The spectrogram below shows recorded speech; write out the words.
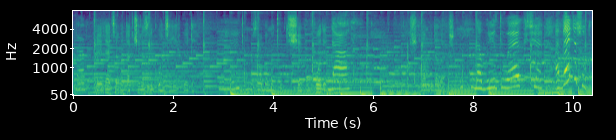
Да. Прийдеться отак через віконця їх бити. Мгм. Ну, зробимо тут ще проходи, Да. що нам буде легше. Да, будет легче. А знаете шутку?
